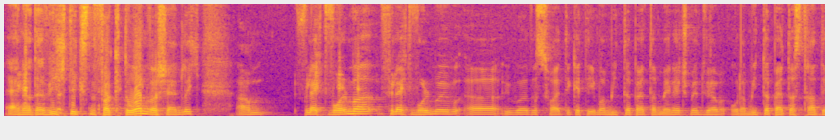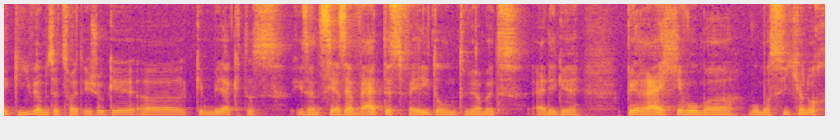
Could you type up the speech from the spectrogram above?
einer der wichtigsten Faktoren wahrscheinlich. Ähm, Vielleicht wollen wir, vielleicht wollen wir über, äh, über das heutige Thema Mitarbeitermanagement wir, oder Mitarbeiterstrategie, wir haben es jetzt heute eh schon ge, äh, gemerkt, das ist ein sehr, sehr weites Feld und wir haben jetzt einige Bereiche, wo wir, wo wir sicher noch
